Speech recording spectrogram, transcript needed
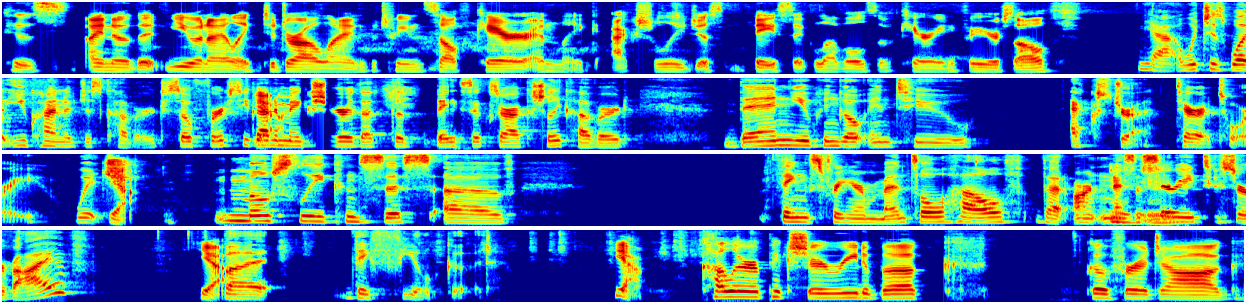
because i know that you and i like to draw a line between self-care and like actually just basic levels of caring for yourself yeah which is what you kind of just covered so first you got to yeah. make sure that the basics are actually covered then you can go into extra territory which yeah. mostly consists of things for your mental health that aren't mm-hmm. necessary mm-hmm. to survive. Yeah. But they feel good. Yeah. Color a picture, read a book, go for a jog,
